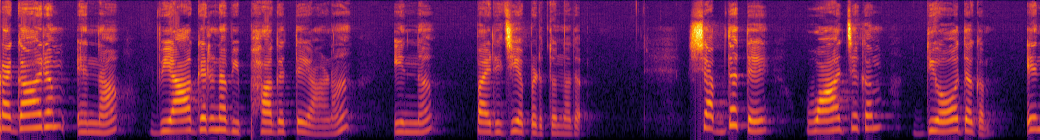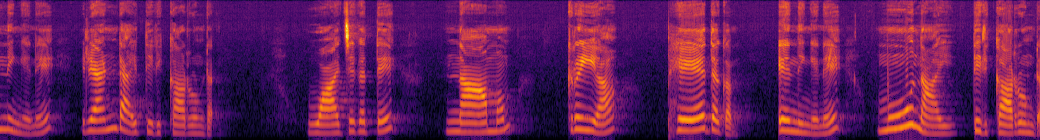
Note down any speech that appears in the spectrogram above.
പ്രകാരം എന്ന വ്യാകരണ വിഭാഗത്തെയാണ് ഇന്ന് പരിചയപ്പെടുത്തുന്നത്. ശബ്ദത്തെ വാചകം ദ്യോതകം എന്നിങ്ങനെ രണ്ടായി തിരിക്കാറുണ്ട്. വാചകത്തെ നാമം ക്രിയ ഭേദകം എന്നിങ്ങനെ മൂന്നായി തിരിക്കാറുണ്ട്.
